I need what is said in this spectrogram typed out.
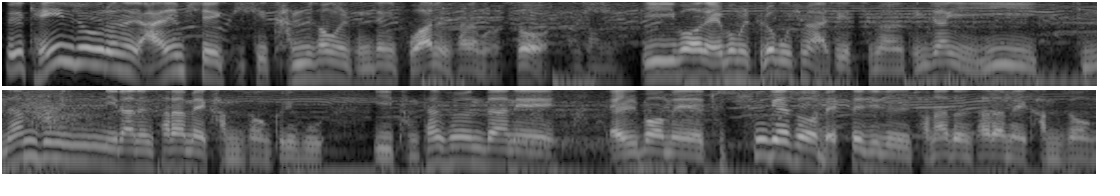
근데 개인적으로는 RMC의 그 감성을 굉장히 좋아하는 사람으로서 이번 앨범을 들어보시면 아시겠지만 굉장히 이 김남준이라는 사람의 감성 그리고 이 방탄소년단의 앨범의 주축에서 메시지를 전하던 사람의 감성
